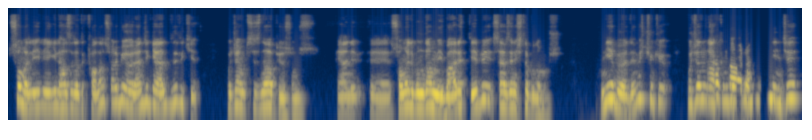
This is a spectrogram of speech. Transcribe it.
Somali ile ilgili hazırladık falan. Sonra bir öğrenci geldi dedi ki hocam siz ne yapıyorsunuz? Yani e, Somali bundan mı ibaret diye bir serzenişte bulunmuş. Niye böyle demiş? Çünkü hocanın Çok aklında deyince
